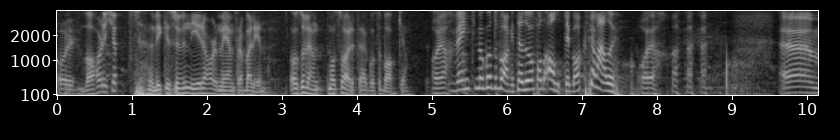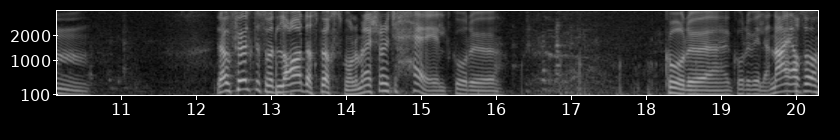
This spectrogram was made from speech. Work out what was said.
Hva har du kjøpt? Hvilke suvenirer har du med hjem fra Berlin? Og så vent med å svare til jeg går tilbake igjen. Oh, ja. Vent med å gå tilbake til du har fått antibac fra meg, du. Å ja. um, det har jo føltes som et lada spørsmål, men jeg skjønner ikke helt hvor du Hvor du, hvor du vil. Nei, altså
